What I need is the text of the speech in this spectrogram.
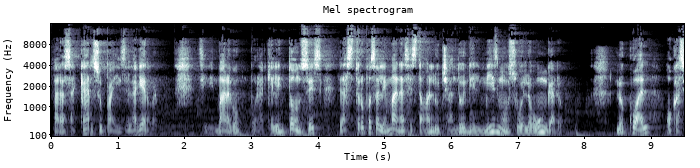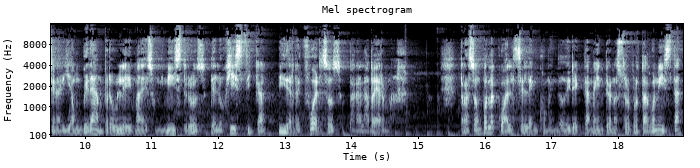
para sacar su país de la guerra. Sin embargo, por aquel entonces, las tropas alemanas estaban luchando en el mismo suelo húngaro, lo cual ocasionaría un gran problema de suministros, de logística y de refuerzos para la Wehrmacht. Razón por la cual se le encomendó directamente a nuestro protagonista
